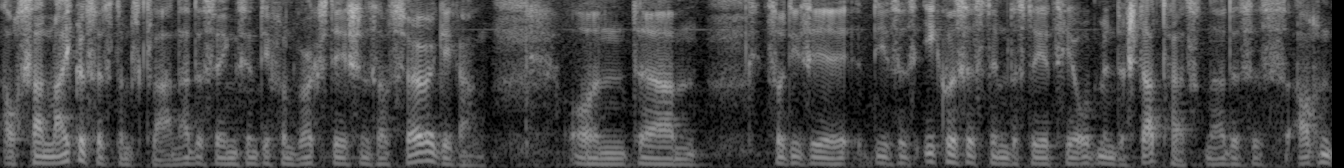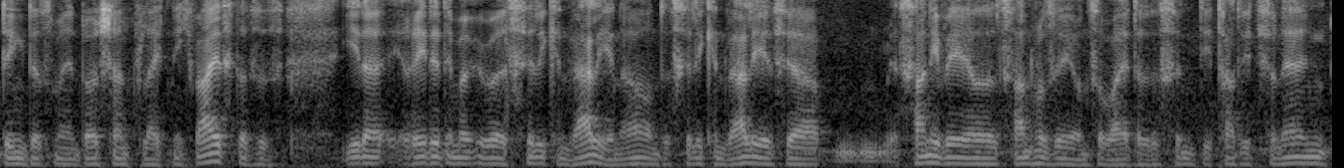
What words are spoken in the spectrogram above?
auch Sun Microsystems klar. Ne? Deswegen sind die von Workstations auf Server gegangen. Und ähm, so diese, dieses Ecosystem, das du jetzt hier oben in der Stadt hast, ne, das ist auch ein Ding, das man in Deutschland vielleicht nicht weiß. Das ist, jeder redet immer über Silicon Valley. Ne, und das Silicon Valley ist ja Sunnyvale, San Jose und so weiter. Das sind die traditionellen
